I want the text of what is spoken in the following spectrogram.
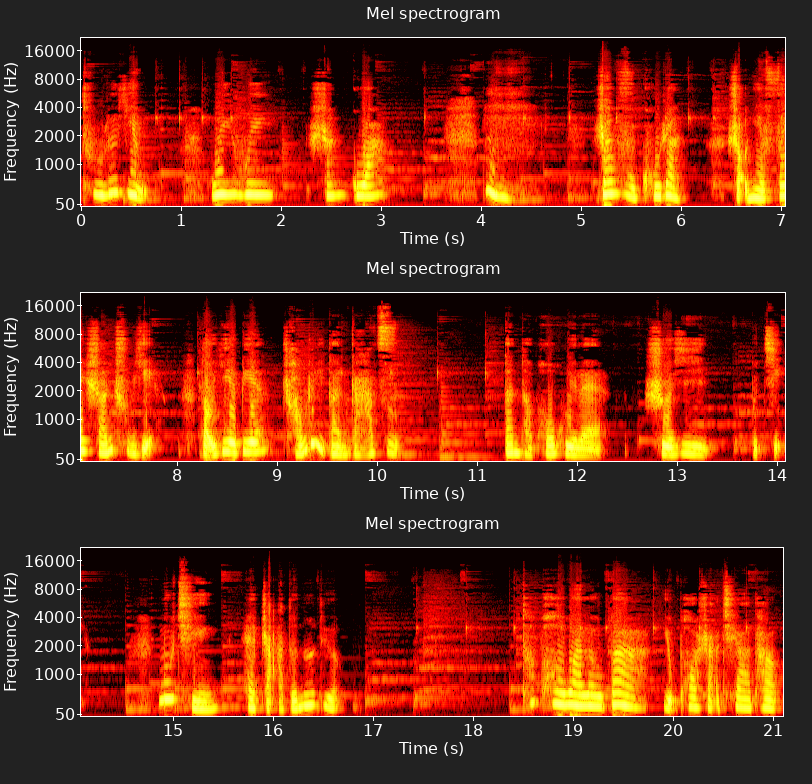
涂了油，微微闪光。嗯，忍无可忍。少年飞身出野，到野边抽了一根杆子。等他跑回来，蛇已不见，母亲还站在那里。他爬完楼板，又爬上墙头，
